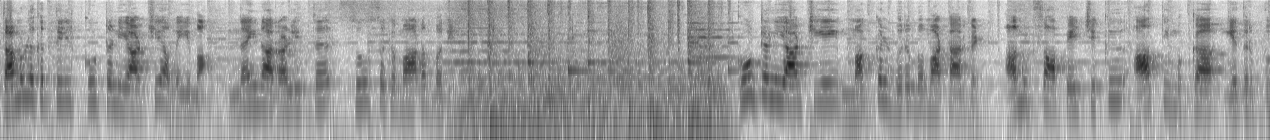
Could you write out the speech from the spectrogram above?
தமிழகத்தில் கூட்டணி ஆட்சி அமையுமா? நைனார் அளித்த சூசகமான பதில். கூட்டணி ஆட்சியை மக்கள் விரும்ப மாட்டார்கள். அமித்ஷா பேச்சுக்கு அதிமுக எதிர்ப்பு.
